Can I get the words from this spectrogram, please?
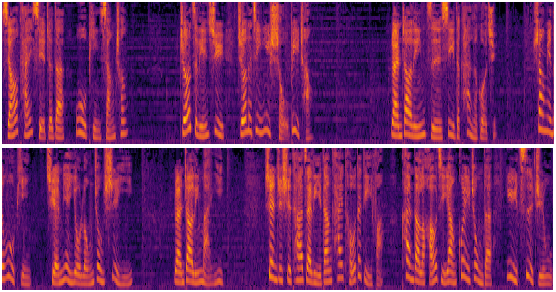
小楷写着的物品详称，折子连续折了近一手臂长。阮兆林仔细的看了过去，上面的物品全面又隆重适宜。阮兆林满意，甚至是他在礼单开头的地方看到了好几样贵重的御赐之物，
